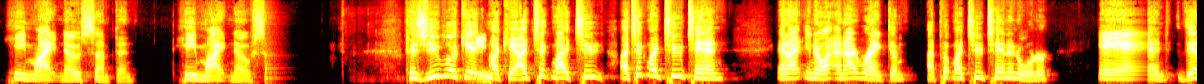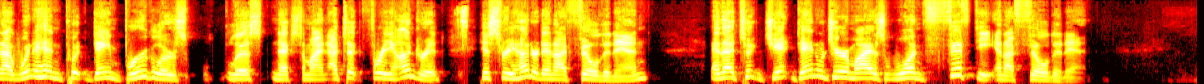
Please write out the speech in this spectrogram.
he might know something. He might know something. Because you look at okay, I took my two, I took my 210 and I, you know, and I ranked them. I put my 210 in order. And then I went ahead and put Dane Brugler's list next to mine. I took 300, his 300, and I filled it in. And I took J- Daniel Jeremiah's 150 and I filled it in.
